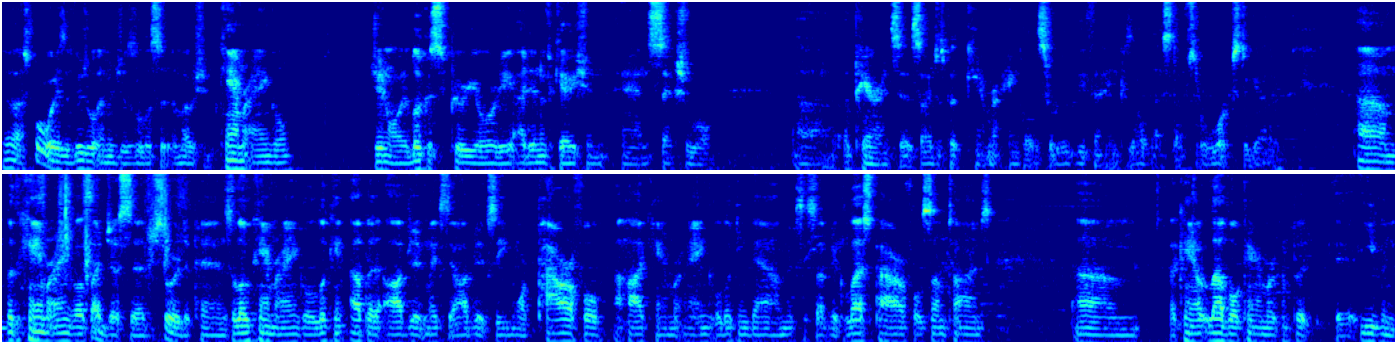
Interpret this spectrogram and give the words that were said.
there's four ways the visual images elicit emotion. Camera angle, generally look of superiority, identification, and sexual uh, appearances. So I just put camera angle as sort of the thing because all that stuff sort of works together. Um, but the camera angle, as I just said, sort of depends. A low camera angle, looking up at an object, makes the object seem more powerful. A high camera angle, looking down, makes the subject less powerful sometimes. Um, a cam- level camera can put uh, even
